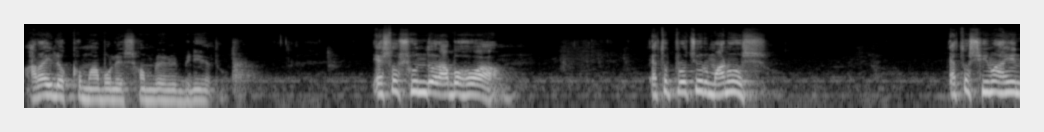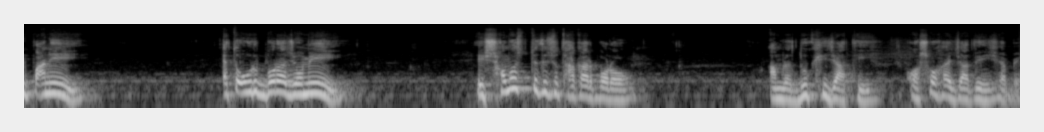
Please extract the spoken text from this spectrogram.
আড়াই লক্ষ মা বোনের সম্মেলনে এত সুন্দর আবহাওয়া, এত প্রচুর মানুষ, এত সীমাহীন পানি, এত উর্বরা জমি এই সমস্ত কিছু থাকার পরও আমরা দুঃখী জাতি, অসহায় জাতি হিসাবে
